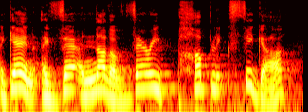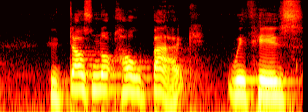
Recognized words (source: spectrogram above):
Again, ver- another very public figure who does not hold back with his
